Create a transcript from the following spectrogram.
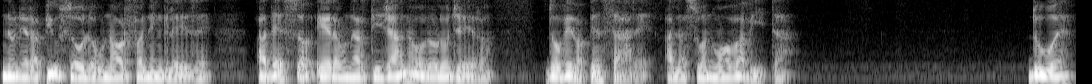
Non era più solo un orfano inglese, adesso era un artigiano orologiero. Doveva pensare alla sua nuova vita. 2.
